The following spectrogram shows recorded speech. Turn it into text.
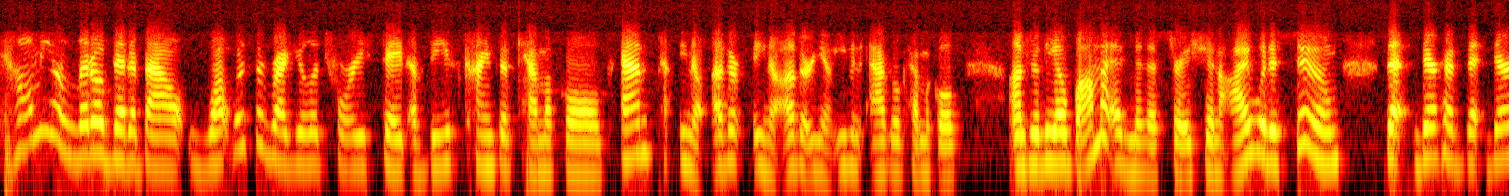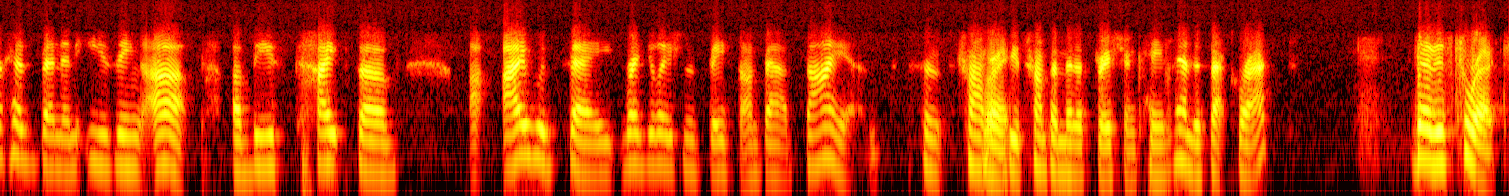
tell me a little bit about what was the regulatory state of these kinds of chemicals and you know other you know other you know even agrochemicals under the Obama administration. I would assume that there have been, there has been an easing up of these types of uh, I would say regulations based on bad science since Trump Right. the Trump administration came in. Is that correct? That is correct.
